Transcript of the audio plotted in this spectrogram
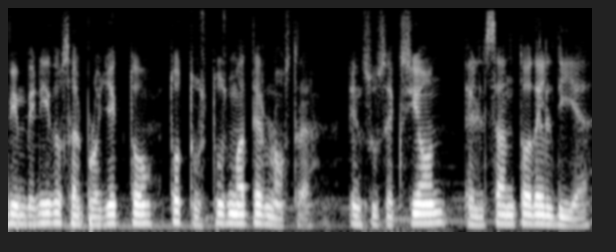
Bienvenidos al proyecto Totus Tus Mater Nostra, en su sección El Santo del Día.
